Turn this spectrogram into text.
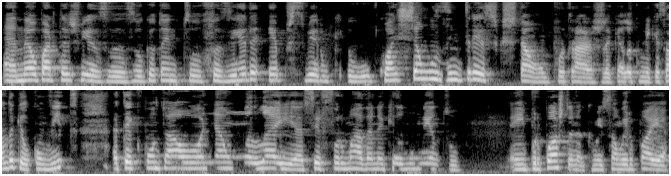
A maior parte das vezes o que eu tento fazer é perceber o, quais são os interesses que estão por trás daquela comunicação, daquele convite, até que ponto há ou não uma lei a ser formada naquele momento em proposta na Comissão Europeia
